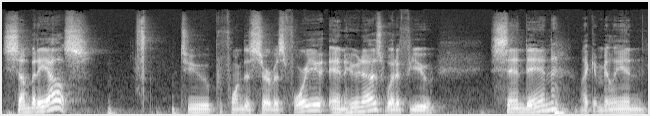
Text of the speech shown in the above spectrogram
somebody else to perform this service for you. And who knows, what if you send in like a million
